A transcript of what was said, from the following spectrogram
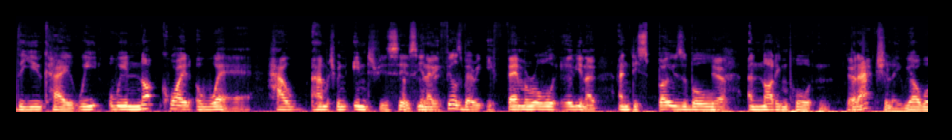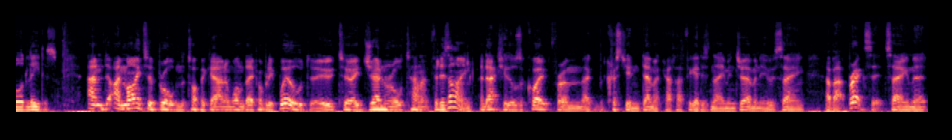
the UK, we we're not quite aware how how much of an industry this is. You know, it feels very ephemeral, uh, you know, and disposable, Yeah. and not important. Yeah. But actually, we are world leaders. And I might have broadened the topic out, and one day probably will do, to a general talent for design. And actually, there was a quote from a Christian Democrat, I forget his name in Germany, who was saying about Brexit, saying that,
